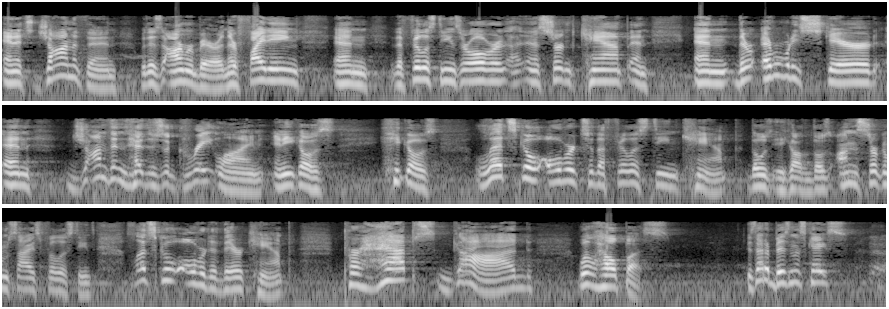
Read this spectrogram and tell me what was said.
And it's Jonathan with his armor bearer, and they're fighting, and the Philistines are over in a certain camp, and, and they're, everybody's scared. And Jonathan has, there's a great line, and he goes, he goes, let's go over to the Philistine camp. Those, he called them those uncircumcised Philistines. Let's go over to their camp. Perhaps God will help us. Is that a business case?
